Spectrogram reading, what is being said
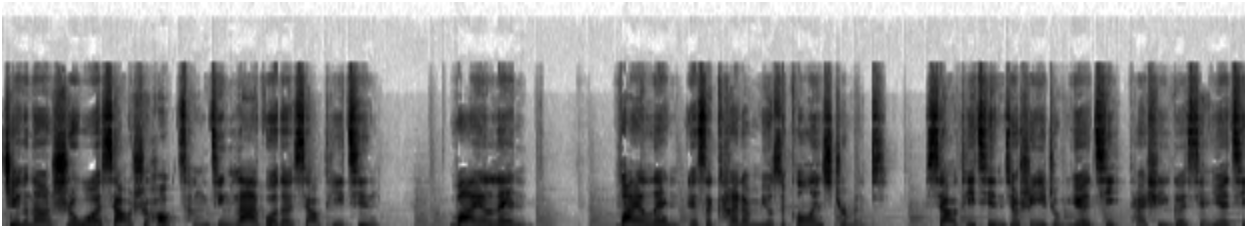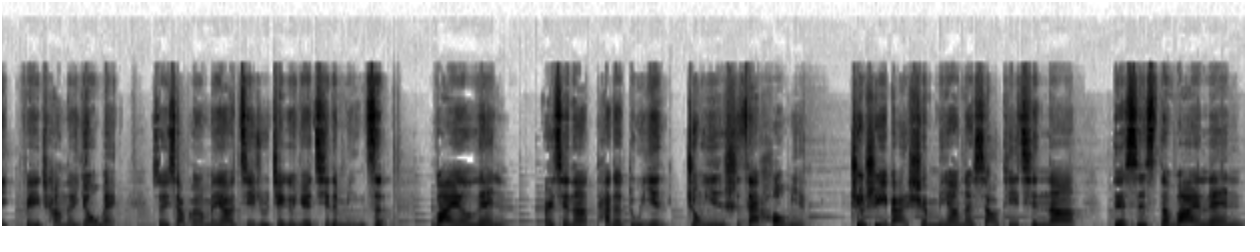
这个呢，是我小时候曾经拉过的小提琴。Violin。Violin is a kind of musical instrument。小提琴就是一种乐器，它是一个弦乐器，非常的优美。所以小朋友们要记住这个乐器的名字，violin。而且呢，它的读音重音是在后面。这是一把什么样的小提琴呢？This is the violin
